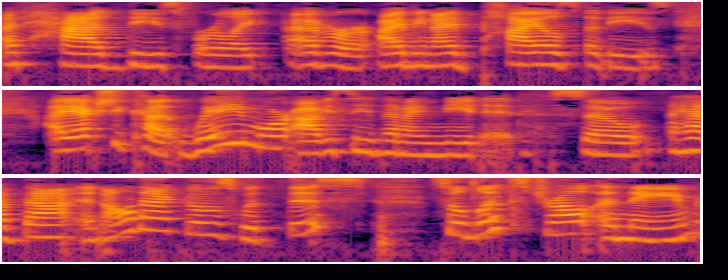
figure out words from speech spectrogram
I've had these for like ever. I mean, I have piles of these. I actually cut way more obviously than I needed. So I have that and all that goes with this. So let's draw a name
